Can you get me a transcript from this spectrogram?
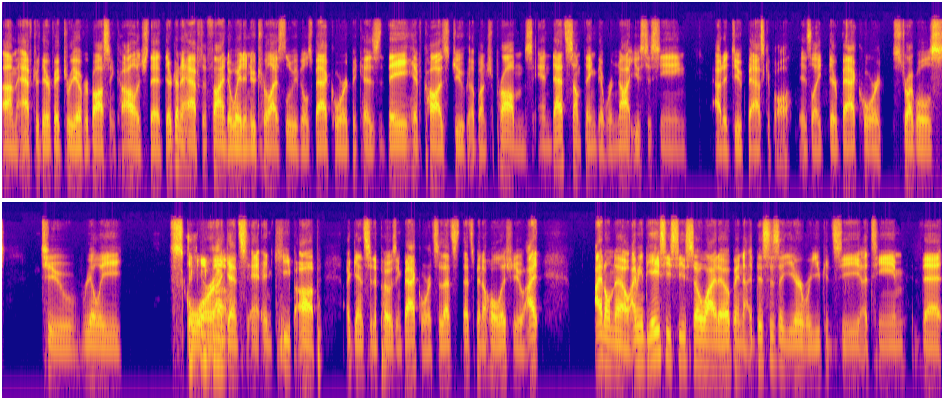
um, after their victory over Boston College that they're going to have to find a way to neutralize Louisville's backcourt because they have caused Duke a bunch of problems, and that's something that we're not used to seeing out of Duke basketball. Is like their backcourt struggles to really score against and, and keep up against an opposing backcourt. So that's that's been a whole issue. I I don't know. I mean, the ACC is so wide open. This is a year where you could see a team that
